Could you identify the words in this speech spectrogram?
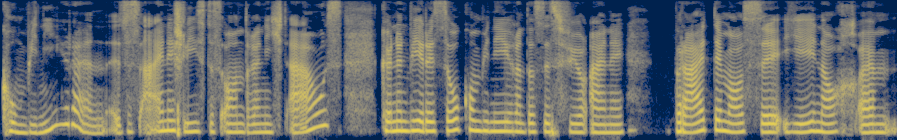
kombinieren. Das eine schließt das andere nicht aus. Können wir es so kombinieren, dass es für eine breite Masse, je nach ähm,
